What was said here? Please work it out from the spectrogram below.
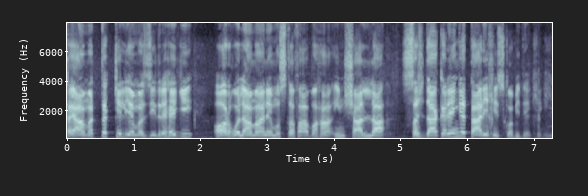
क़यामत तक के लिए मस्जिद रहेगी और ग़ुलामान मुस्तफ़ा वहाँ इन सजदा करेंगे, तारीख़ इसको भी देखेगी।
